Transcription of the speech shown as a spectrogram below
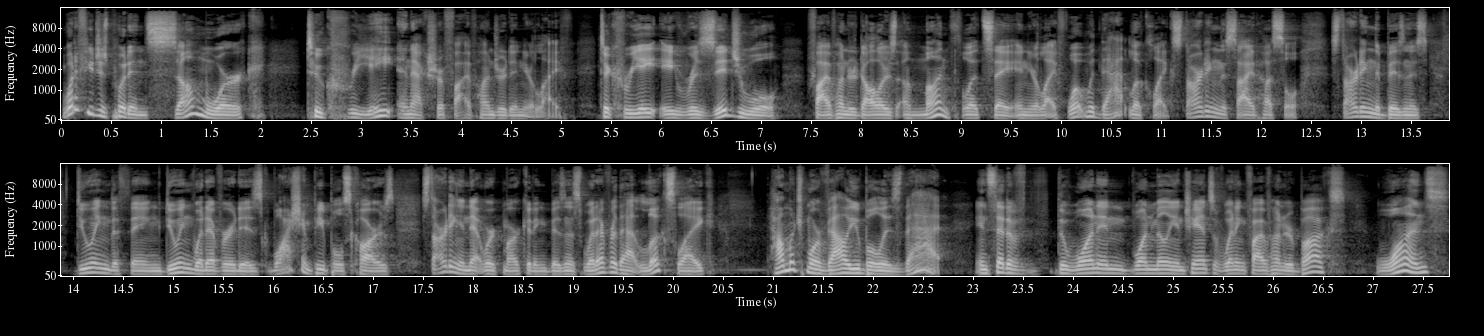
what if you just put in some work to create an extra 500 in your life, to create a residual $500 a month, let's say, in your life? What would that look like? Starting the side hustle, starting the business, doing the thing, doing whatever it is, washing people's cars, starting a network marketing business, whatever that looks like. How much more valuable is that? Instead of the one in 1 million chance of winning 500 bucks once,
